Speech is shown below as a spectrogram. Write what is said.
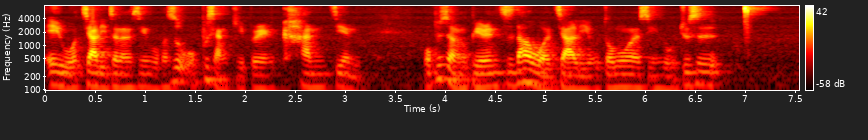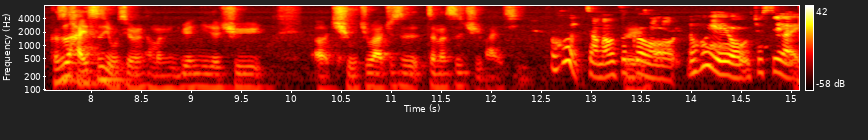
诶，我家里真的很辛苦，可是我不想给别人看见，我不想别人知道我家里有多么的辛苦，就是，可是还是有些人他们愿意的去呃求救啊，就是真的是举白旗，然后讲到这个哦，然后也有就是来，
